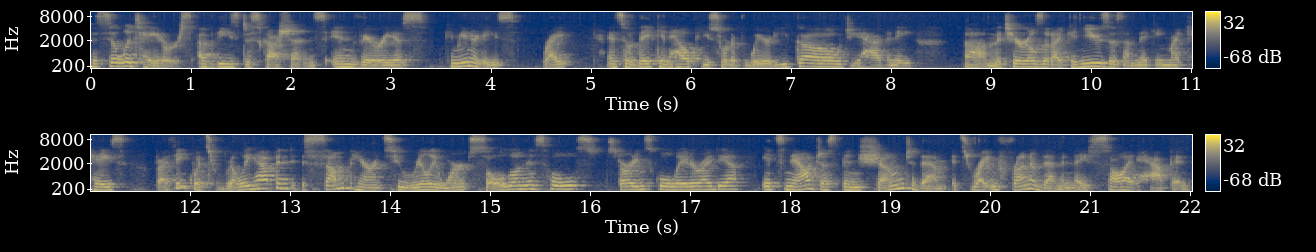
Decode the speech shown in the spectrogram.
facilitators of these discussions in various communities, right? And so they can help you sort of where do you go? Do you have any uh, materials that I can use as I'm making my case? But I think what's really happened is some parents who really weren't sold on this whole starting school later idea, it's now just been shown to them. It's right in front of them and they saw it happen,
